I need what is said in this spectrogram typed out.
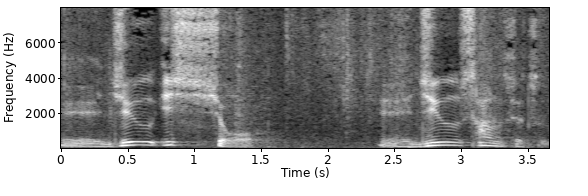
11章13節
